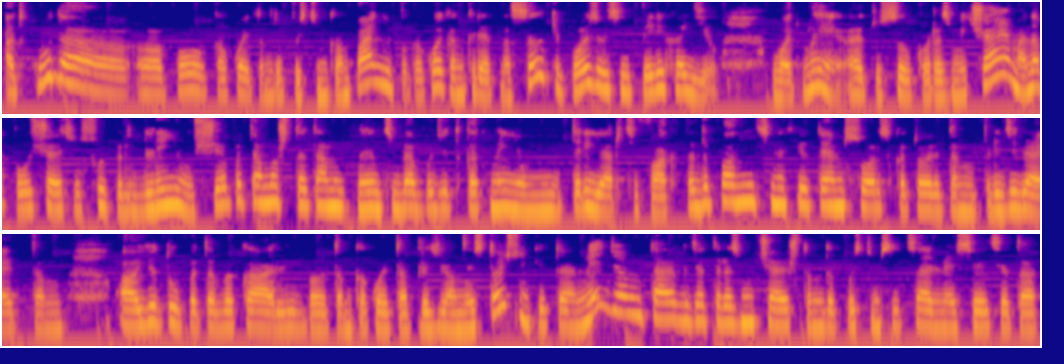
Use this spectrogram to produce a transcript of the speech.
откуда, а, по какой там, допустим, компании, по какой конкретно ссылке пользователь переходил. Вот, мы эту ссылку размечаем, она получается супер длиннющая, потому что там у тебя будет как минимум три артефакта, каких дополнительных UTM source, который там определяет там а, YouTube это ВК, либо там какой-то определенный источник, UTM Medium, так, где ты размечаешь там, допустим, социальная сеть, это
